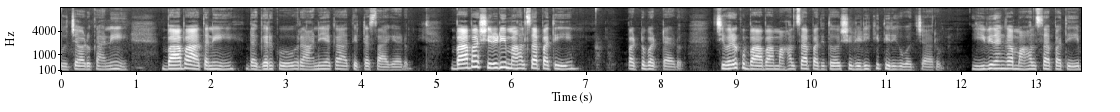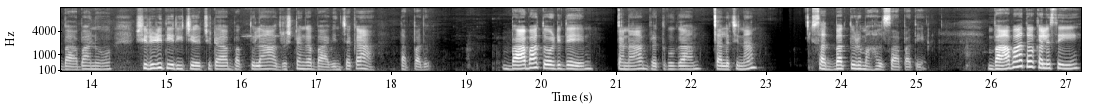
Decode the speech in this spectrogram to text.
చూచాడు కానీ బాబా అతని దగ్గరకు రానియక తిట్టసాగాడు. బాబా షిరిడి మహల్సాపతి పట్టుబట్టాడు. చివరకు బాబా మహల్సాపతితో షిరిడికి తిరిగి వచ్చారు. ఈ విధంగా మహల్సాపతి బాబాను షిరిడి తిరిగి చేర్చుట భక్తుల అదృష్టంగా భావించక తప్పదు. బాబా తోటిదే తన బ్రతుకుగా తలచిన సద్భక్తుడు మహల్సాపతి. బాబాతో కలిసి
